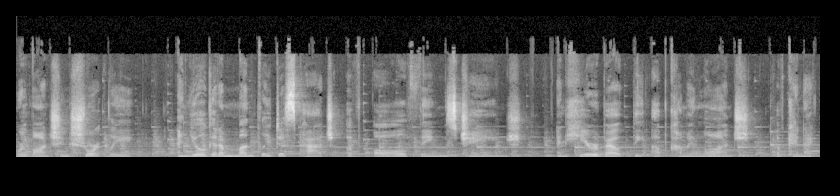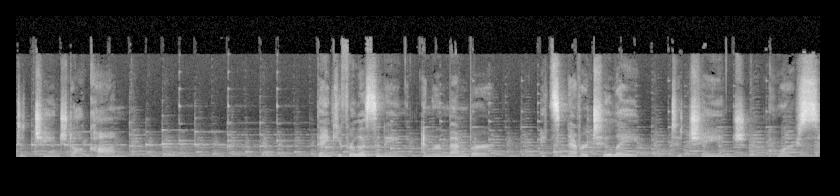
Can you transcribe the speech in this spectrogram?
We're launching shortly and you'll get a monthly dispatch of all things change and hear about the upcoming launch of ConnectedChange.com. Thank you for listening, and remember, it's never too late to change course.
